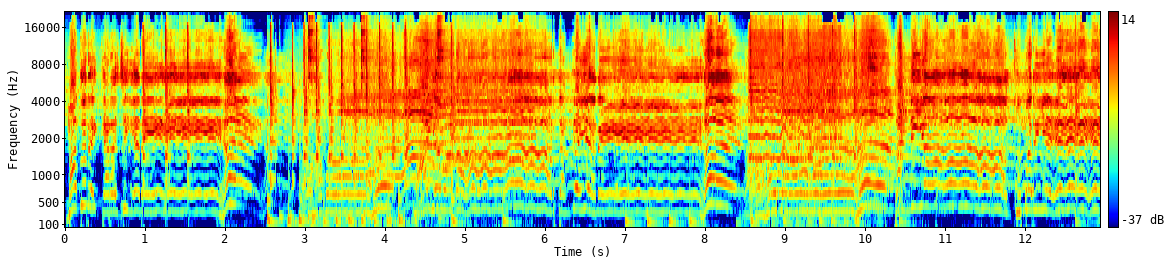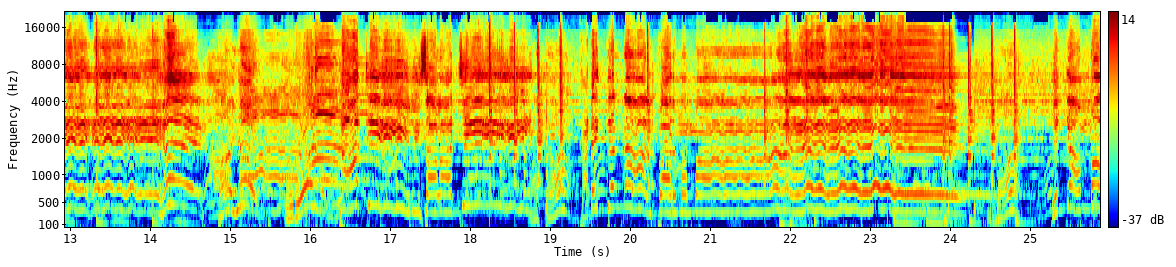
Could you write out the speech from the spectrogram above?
மதுரை கரசியரே. மாயவனார் தங்கையரே. கன்னியா குமரியே. காட்சி விசாலாட்சி. கடைக்கண்ணால் பாருமம்மா. எங்க அம்மா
